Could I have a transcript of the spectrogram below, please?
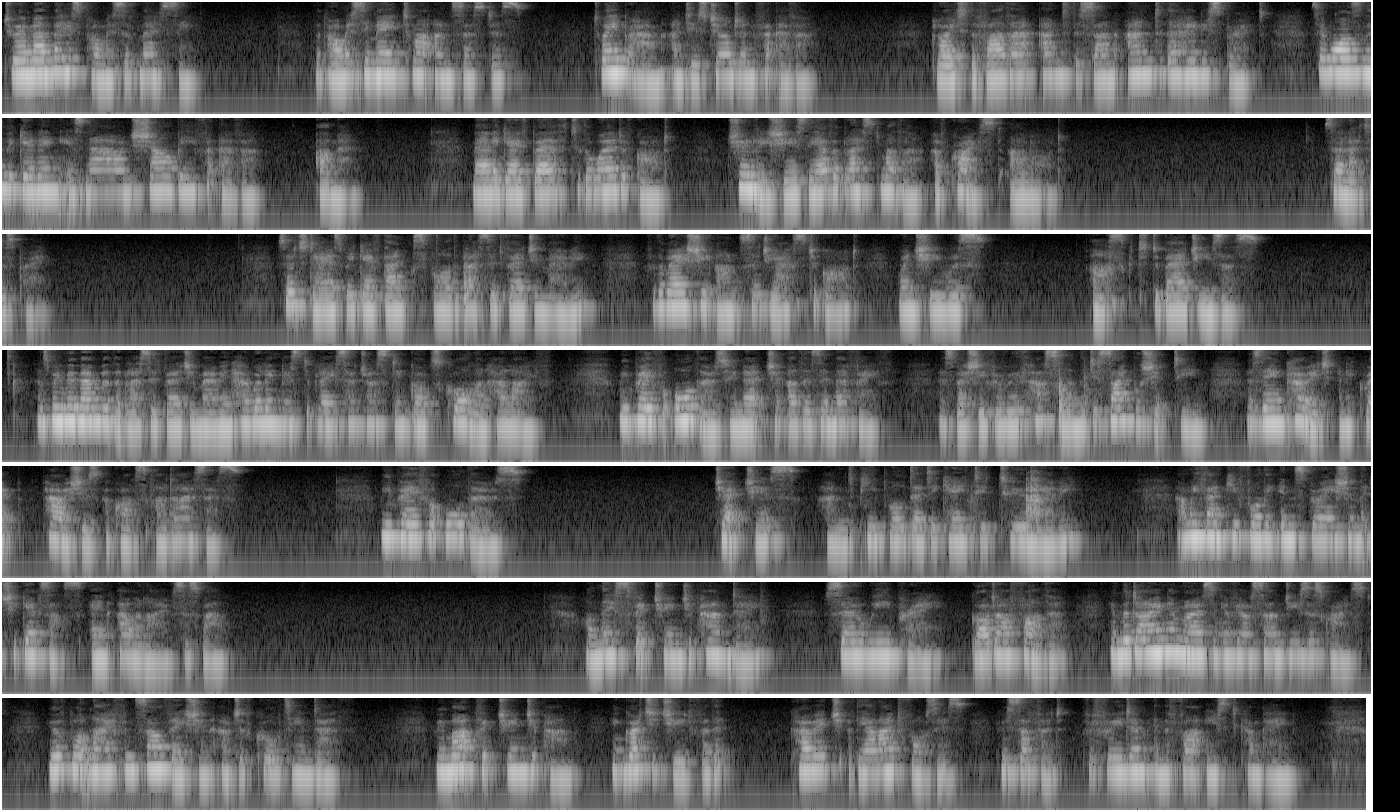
to remember his promise of mercy, the promise he made to our ancestors, to Abraham and his children forever. Glory to the Father, and to the Son, and to the Holy Spirit, as it was in the beginning, is now, and shall be forever. Amen. Mary gave birth to the Word of God. Truly she is the ever-blessed Mother of Christ our Lord. So let us pray. So today as we give thanks for the Blessed Virgin Mary, for the way she answered yes to God when she was asked to bear Jesus. As we remember the Blessed Virgin Mary and her willingness to place her trust in God's call on her life, we pray for all those who nurture others in their faith, especially for Ruth Hassel and the discipleship team as they encourage and equip parishes across our diocese. We pray for all those churches and people dedicated to Mary and we thank you for the inspiration that she gives us in our lives as well. On this Victory in Japan Day, so we pray, God our Father, in the dying and rising of your Son Jesus Christ, you have brought life and salvation out of cruelty and death. We mark victory in Japan in gratitude for the courage of the Allied forces who suffered for freedom in the Far East campaign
